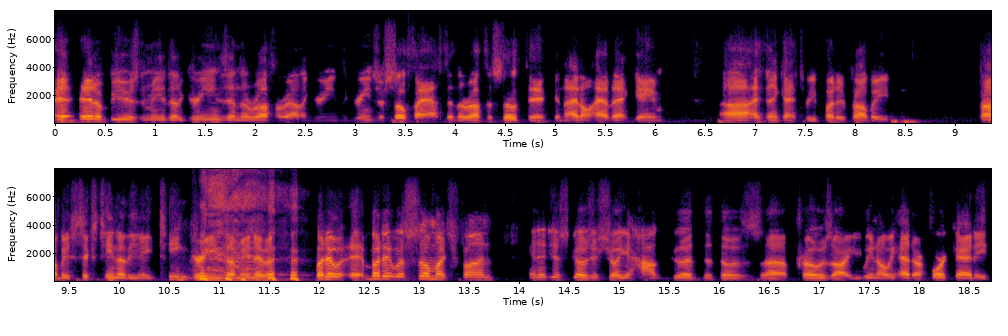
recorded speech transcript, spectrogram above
it, it abused me the greens and the rough around the greens. The greens are so fast and the rough is so thick, and I don't have that game. Uh, I think I three putted probably probably 16 of the 18 greens. I mean, it was, but it, but it was so much fun, and it just goes to show you how good that those uh, pros are. We know we had our four caddy,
